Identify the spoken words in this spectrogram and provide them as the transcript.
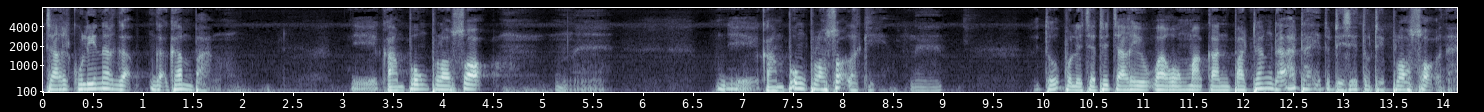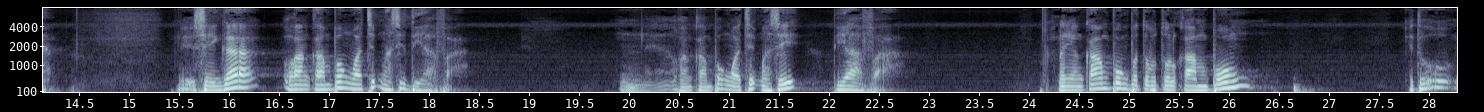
cari kuliner nggak nggak gampang. Di kampung pelosok. Di kampung pelosok lagi. Itu boleh jadi cari warung makan padang tidak ada itu di situ di pelosok sehingga orang kampung wajib ngasih diafa. Orang kampung wajib ngasih diafa. Karena yang kampung betul-betul kampung itu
